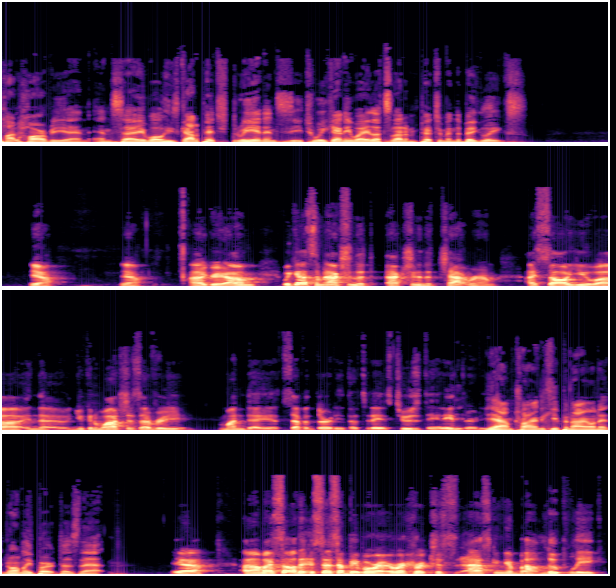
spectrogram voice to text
put Harvey in and say, well, he's got to pitch three innings each week anyway. Let's let him pitch him in the big leagues. Yeah, yeah, I agree. Um, we got some action the action in the chat room. I saw you uh in the. You can watch this every Monday at seven thirty. Though today is Tuesday at eight thirty. Yeah, I'm trying to keep an eye on it. Normally, Bert does that. Yeah. Um, I saw that it says some people were, were, were just asking about Loop League,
